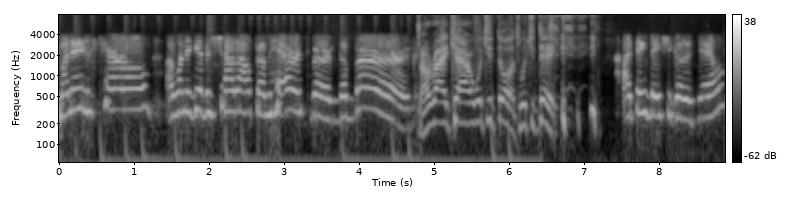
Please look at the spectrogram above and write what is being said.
My name is Carol. I want to give a shout out from Harrisburg, the Berg. All right, Carol, what's your thoughts? What you think? I think they should go to jail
